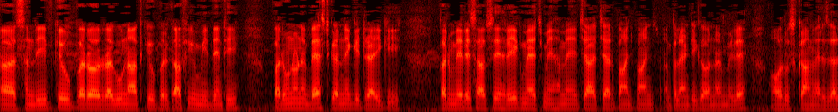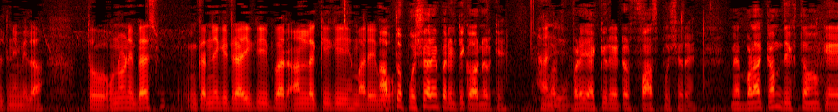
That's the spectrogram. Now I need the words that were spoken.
अ, संदीप के ऊपर और रघुनाथ के ऊपर काफ़ी उम्मीदें थी पर उन्होंने बेस्ट करने की ट्राई की पर मेरे हिसाब से हर एक मैच में हमें चार चार पाँच पाँच प्लेंटी कॉर्नर मिले और उसका हमें रिज़ल्ट नहीं मिला तो उन्होंने बेस्ट करने की ट्राई की पर अनलक्की की हमारे वो आप तो पुशर हैं पेनल्टी कॉर्नर के। हाँ जी। बड़े एक्यूरेट और फास्ट पुशर हैं। मैं बड़ा कम देखता हूँ कि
